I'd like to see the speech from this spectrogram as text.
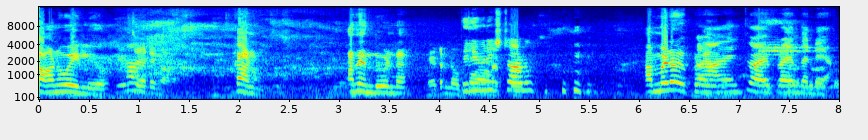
കാണുവോ ഇല്ലയോ? കാണും. അതെന്തുകൊണ്ടാ? ദിലീപിന് ഇഷ്ടമാണ്. അമ്മയുടെ അഭിപ്രായം എനിക്കും അഭിപ്രായം തന്നെയാണ്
